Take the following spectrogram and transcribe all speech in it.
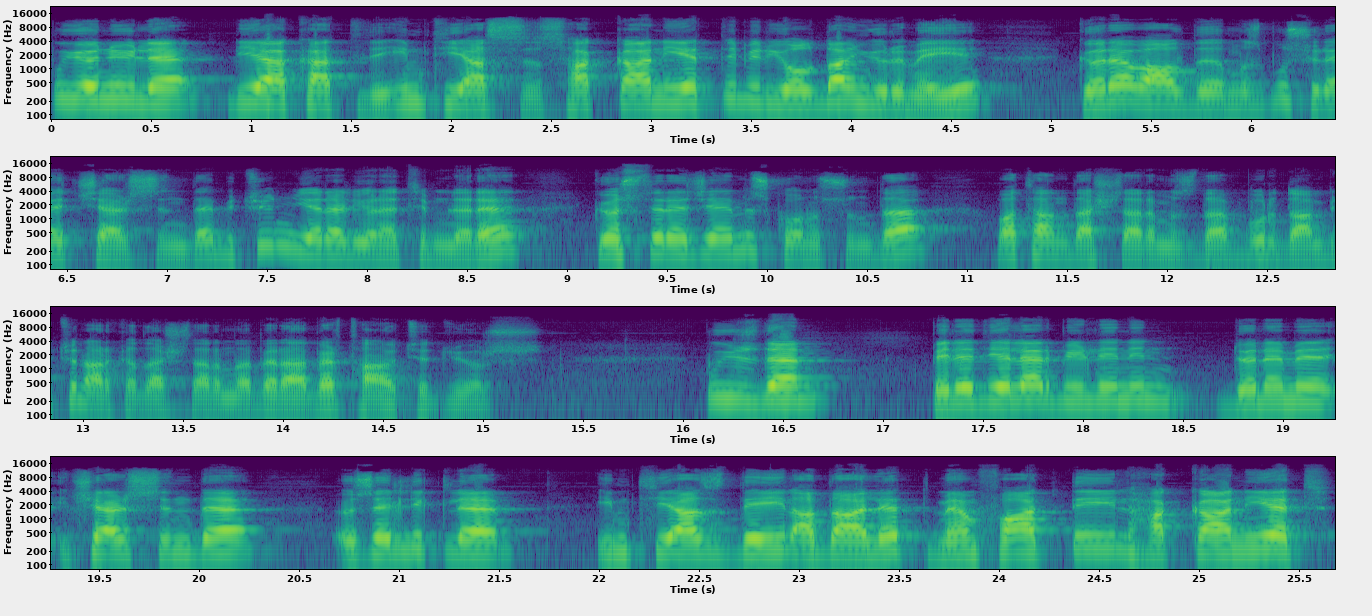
Bu yönüyle liyakatli, imtiyazsız, hakkaniyetli bir yoldan yürümeyi görev aldığımız bu süreç içerisinde bütün yerel yönetimlere göstereceğimiz konusunda vatandaşlarımızla buradan bütün arkadaşlarımla beraber taahhüt ediyoruz. Bu yüzden Belediyeler Birliği'nin dönemi içerisinde özellikle imtiyaz değil adalet, menfaat değil hakkaniyet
